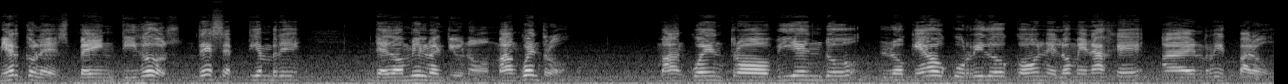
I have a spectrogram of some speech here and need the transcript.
miércoles 22 de septiembre de 2021. Me encuentro, me encuentro viendo lo que ha ocurrido con el homenaje a Enrique Parot.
